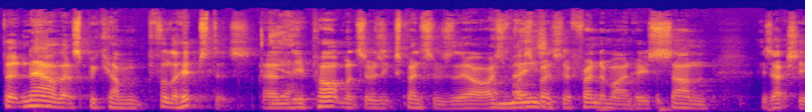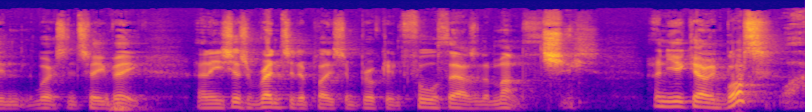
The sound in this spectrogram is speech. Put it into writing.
but now that's become full of hipsters, and Yeah. the apartments are as expensive as they are. I, I spoke to a friend of mine whose son is actually in, works in TV, and he's just rented a place in Brooklyn, four thousand a month. Jeez. And you're going, what? Wow.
